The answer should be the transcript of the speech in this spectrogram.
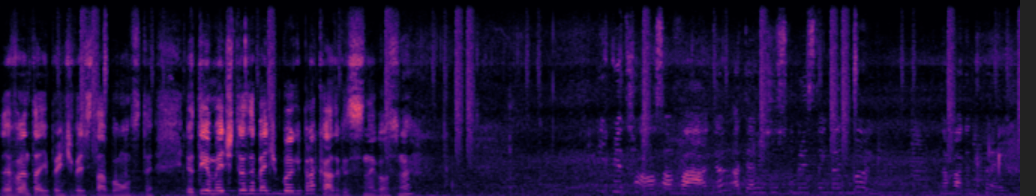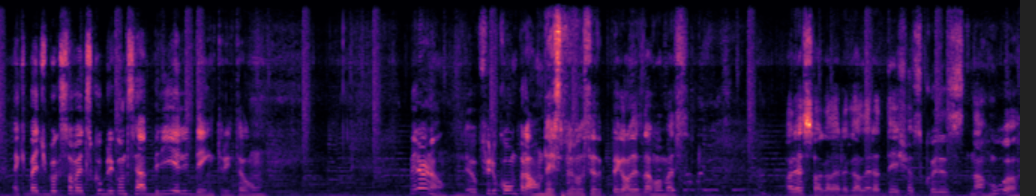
Levanta aí pra gente ver se tá bom. Eu tenho medo de trazer bad bug pra casa com esses negócios, né? A gente podia deixar a nossa vaga até a gente descobrir se tem bad bug na vaga do prédio. É que bad bug só vai descobrir quando você abrir ele dentro, então... Melhor não. Eu prefiro comprar um desses pra você do que pegar um desses na rua, mas... Olha só, galera. A galera deixa as coisas na rua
